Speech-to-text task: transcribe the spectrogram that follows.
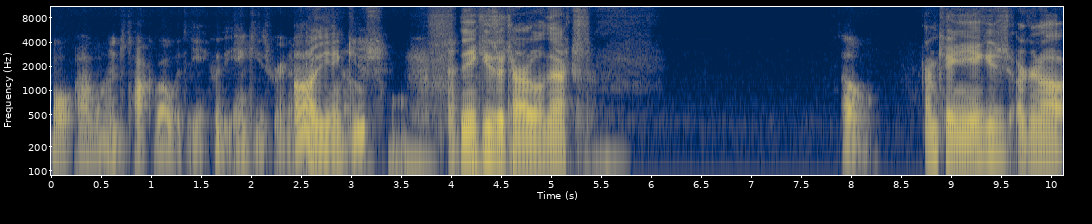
Well, I wanted to talk about what the, who the Yankees were in. Oh, the Yankees. The Yankees are terrible. Next, Oh, I'm kidding. The Yankees are gonna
